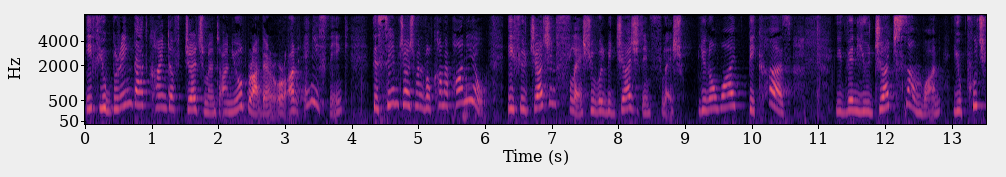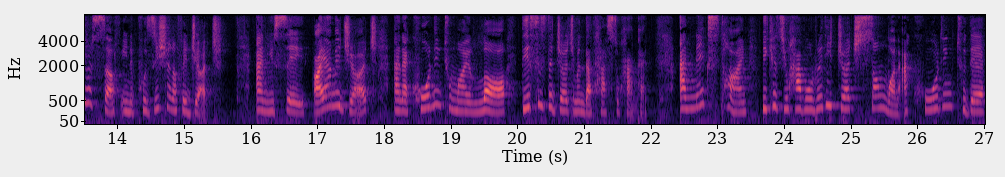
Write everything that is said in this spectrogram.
If you bring that kind of judgment on your brother or on anything, the same judgment will come upon you. If you judge in flesh, you will be judged in flesh. You know why? Because when you judge someone, you put yourself in a position of a judge and you say, I am a judge, and according to my law, this is the judgment that has to happen. And next time, because you have already judged someone according to the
